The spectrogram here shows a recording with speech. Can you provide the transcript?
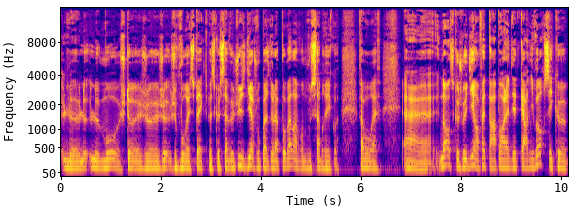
le, le, mot je, te, je, je, je, vous respecte parce que ça veut juste dire je vous passe de la pommade avant de vous sabrer quoi. Enfin bon bref. Euh, non, ce que je veux dire en fait par rapport à la diète carnivore, c'est que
